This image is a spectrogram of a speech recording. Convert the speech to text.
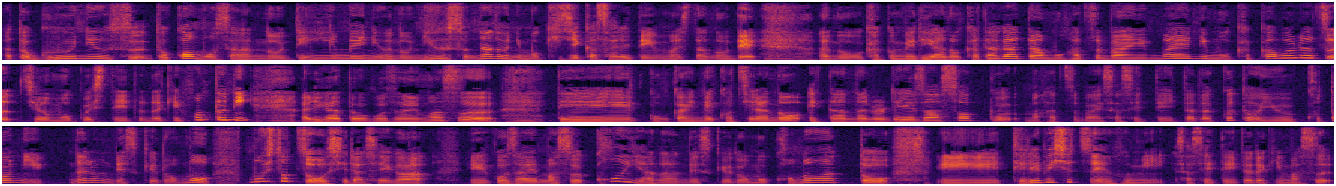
あとグーニュース、ドコモさんの D メニューのニュースなどにも記事化されていましたので、あの、各メディアの方々も発売前にもかかわらず注目していただき、本当にありがとうございます。で、今回ね、こちらのエターナルレーザーソープ、まあ、発売させていただくということになるんですけども、もう一つお知らせが、えーございます。今夜なんですけども、この後、えーテレビ出演踏みさせていただきます。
